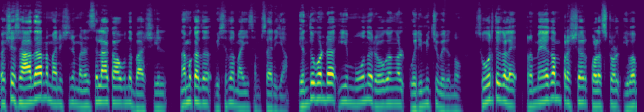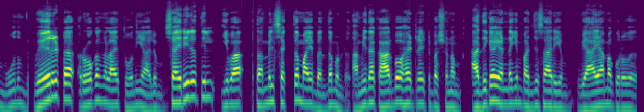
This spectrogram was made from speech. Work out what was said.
പക്ഷെ സാധാരണ മനുഷ്യന് മനസ്സിലാക്കാവുന്ന ഭാഷയിൽ നമുക്കത് വിശദമായി സംസാരിക്കാം. എന്തുകൊണ്ട് ഈ മൂന്ന് രോഗങ്ങൾ ഒരുമിച്ച് വരുന്നു? സുഹൃത്തുക്കളെ പ്രമേഹം പ്രഷർ കൊളസ്ട്രോൾ ഇവ മൂന്നും വേറിട്ട രോഗങ്ങളായി തോന്നിയാലും ശരീരത്തിൽ ഇവ തമ്മിൽ ശക്തമായ ബന്ധമുണ്ട്. അമിത കാർബോഹൈഡ്രേറ്റ് ഭക്ഷണം അധിക എണ്ണയും പഞ്ചസാരയും വ്യായാമക്കുറവ്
